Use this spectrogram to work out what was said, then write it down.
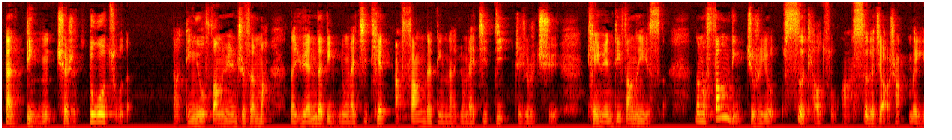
但鼎却是多足的。啊，鼎有方圆之分嘛？那圆的鼎用来祭天啊，方的鼎呢用来祭地，这就是取天圆地方的意思。那么方鼎就是有四条足啊，四个角上每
